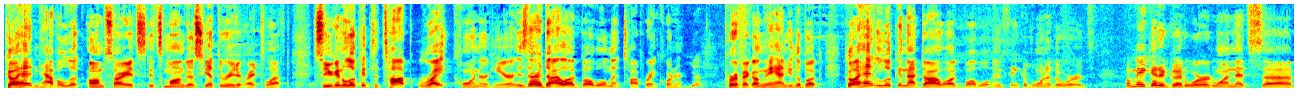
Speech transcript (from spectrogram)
Go ahead and have a look. Oh, I'm sorry, it's, it's manga, so you have to read it right to left. So you're going to look at the top right corner here. Is there a dialogue bubble in that top right corner? Yep. Perfect. I'm going to hand you the book. Go ahead and look in that dialogue bubble and think of one of the words. But make it a good word, one that's uh,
